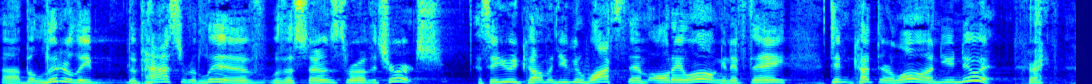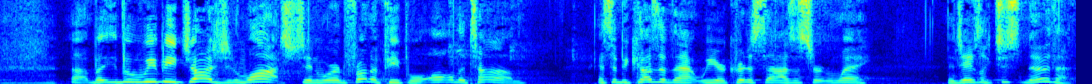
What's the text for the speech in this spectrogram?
Uh, but literally, the pastor would live with a stone's throw of the church. And so you would come and you could watch them all day long. And if they didn't cut their lawn, you knew it, right? Uh, but, but we'd be judged and watched, and we're in front of people all the time. And so because of that, we are criticized a certain way. And James like, just know that.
